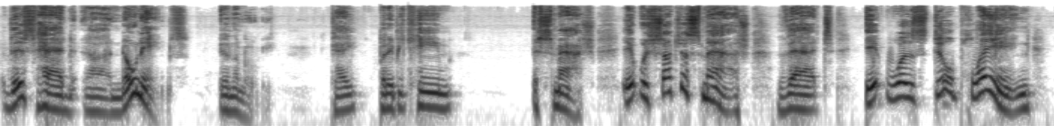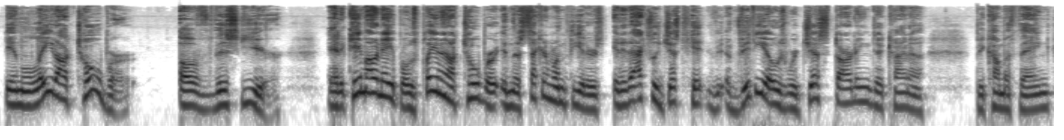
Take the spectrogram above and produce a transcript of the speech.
This had uh, no names in the movie. Okay. But it became a smash. It was such a smash that it was still playing in late October of this year. And it came out in April. It was playing in October in the second run theaters and it actually just hit videos were just starting to kind of become a thing.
